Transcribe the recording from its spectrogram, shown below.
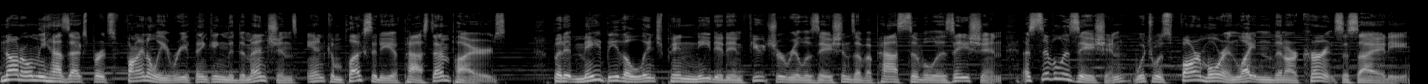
not only has experts finally rethinking the dimensions and complexity of past empires, but it may be the linchpin needed in future realizations of a past civilization, a civilization which was far more enlightened than our current society.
